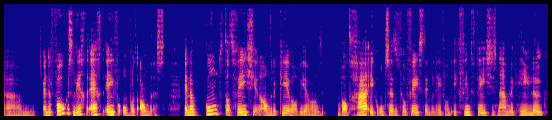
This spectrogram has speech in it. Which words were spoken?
ehm, en de focus ligt echt even op wat anders. En dan komt dat feestje een andere keer wel weer. Want wat ga ik ontzettend veel feesten in mijn leven. Want ik vind feestjes namelijk heel leuk.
